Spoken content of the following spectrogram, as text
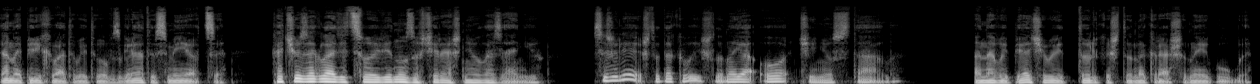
Она перехватывает его взгляд и смеется. «Хочу загладить свою вину за вчерашнюю лазанью. Сожалею, что так вышло, но я очень устала». Она выпячивает только что накрашенные губы.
